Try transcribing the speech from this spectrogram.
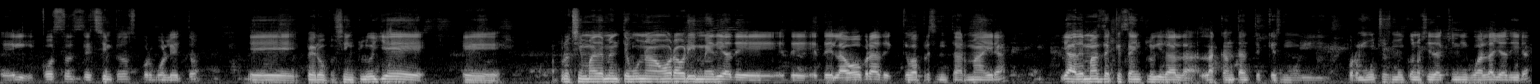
El costo es de 100 pesos por boleto, eh, pero pues incluye eh, aproximadamente una hora, hora y media de, de- de la obra de, que va a presentar Mayra. Y además de que está incluida la, la cantante que es muy, por muchos muy conocida aquí en Iguala, Yadira.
